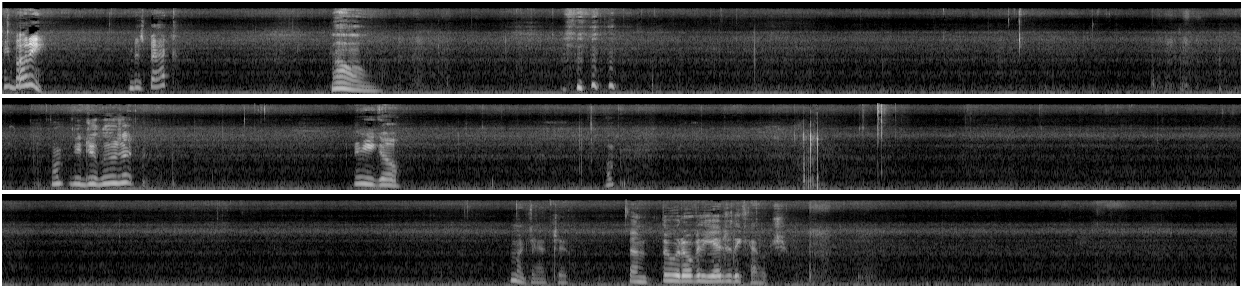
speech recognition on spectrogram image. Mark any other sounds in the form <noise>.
Hey, buddy. I'm just back. Oh. <laughs> oh. Did you lose it? There you go. Oh. Look at you. Then threw it over the edge of the couch.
